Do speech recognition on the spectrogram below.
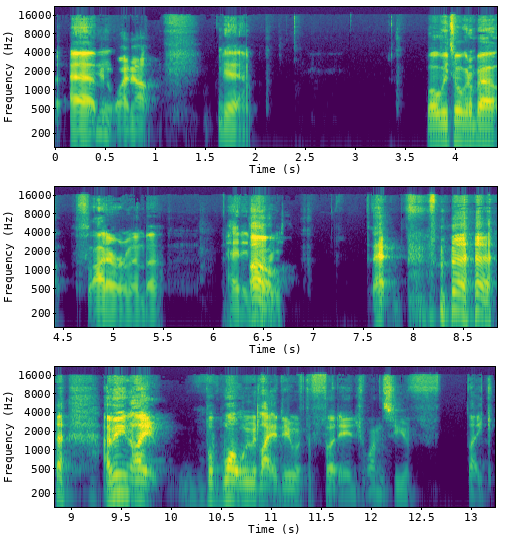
Okay, Um, why not? yeah. What were we talking about? I don't remember. Head injuries. Oh, I mean, like, but what we would like to do with the footage once you've like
